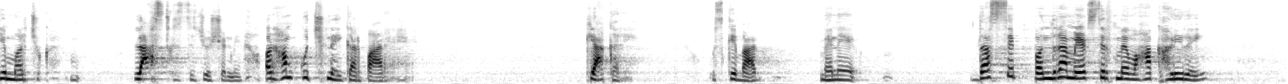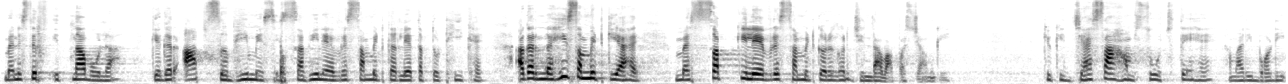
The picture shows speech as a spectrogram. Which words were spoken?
ये मर चुका है। लास्ट सिचुएशन में, और हम कुछ नहीं कर पा रहे हैं। क्या करें? उसके बाद मैंने 10 से 15 मिनट सिर्फ़ मैं वहाँ खड़ी रही। मैंने सिर्फ़ इतना बोला कि अगर आप सभी में से, सभी ने एवरेज सबमिट कर लिया, तब तो ठीक है। अगर नहीं सबमिट किया है, मैं सबके लिए एवरेज सबमिट करूँगी और ज़िंदा वापस जाऊँगी। क्योंकि जैसा हम सोचते हैं, हमारी बॉडी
